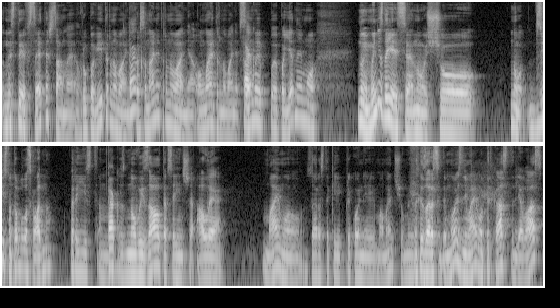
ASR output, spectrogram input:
нести все те ж саме: групові тренування, Так. персональні тренування, онлайн тренування. Все Так. ми поєднуємо. Ну і мені здається, ну що ну, звісно, то було складно. Переїзд, Так. новий зал та все інше, але маємо зараз такий прикольний момент, що ми зараз сидимо, знімаємо підкаст для вас.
